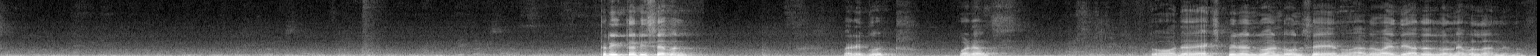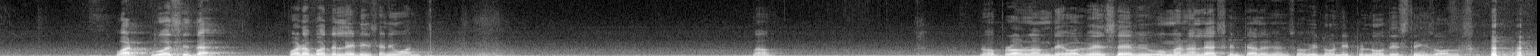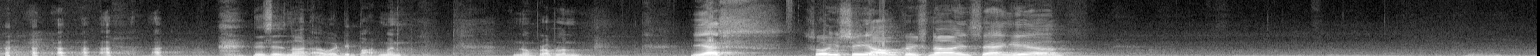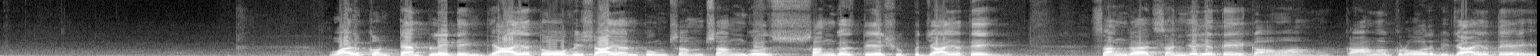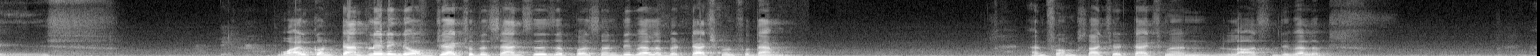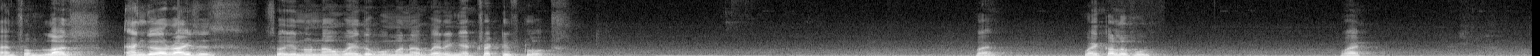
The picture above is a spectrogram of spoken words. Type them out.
Three thirty-seven. Very good. What else? So the experienced one don't say, you know, otherwise the others will never learn, you know. What verse is that? What about the ladies? Anyone? No? No problem. They always say we women are less intelligent, so we don't need to know these things all. this is not our department. No problem. Yes. So you see how Krishna is saying here. While contemplating dhyato vishayan pumsam sangus sangateshu pajayate sangat sanjayate kama kama krodh vijayate while contemplating the objects of the senses, a person develops attachment for them. And from such attachment, lust develops. And from lust, anger arises. So, you know now why the women are wearing attractive clothes? Why? Why colorful? Why?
